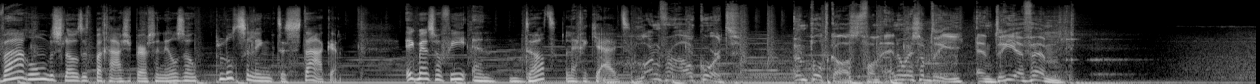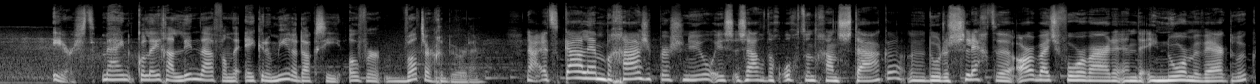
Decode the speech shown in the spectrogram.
Waarom besloot het bagagepersoneel zo plotseling te staken? Ik ben Sophie en dat leg ik je uit. Lang verhaal kort. Een podcast van NOS op 3 en 3FM. Eerst mijn collega Linda van de economieredactie over wat er gebeurde. Nou, het KLM bagagepersoneel is zaterdagochtend gaan staken uh, door de slechte arbeidsvoorwaarden en de enorme werkdruk.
